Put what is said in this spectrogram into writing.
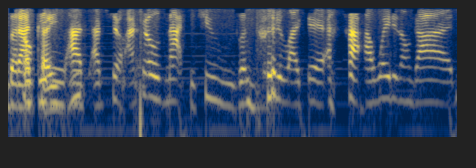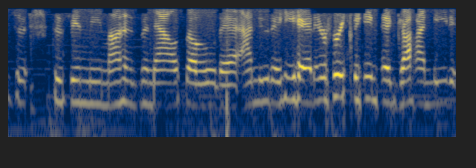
But I okay. didn't. I I, cho- I chose not to choose. Let me put it like that. I, I waited on God to to send me my husband now, so that I knew that He had everything that God needed,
